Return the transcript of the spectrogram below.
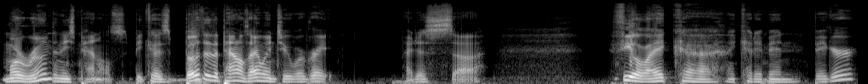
more room in these panels because both of the panels I went to were great. I just uh, feel like uh, they could have been bigger.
